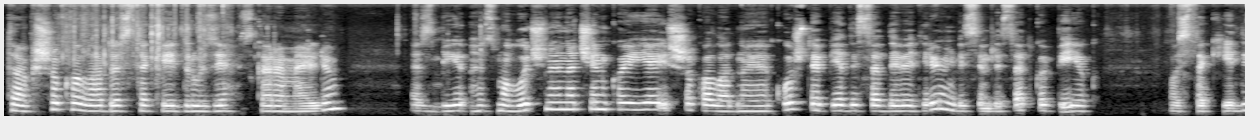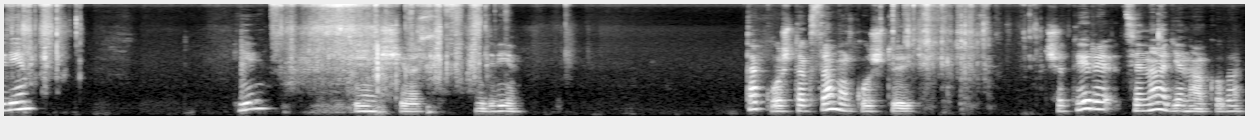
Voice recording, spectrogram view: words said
Так, шоколад ось такий, друзі, з карамеллю, з, молочною начинкою є і з шоколадною. Коштує 59 гривень 80 копійок. Ось такі дві. І інші ось дві. Також так само коштують. 4 ціна одинакова.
